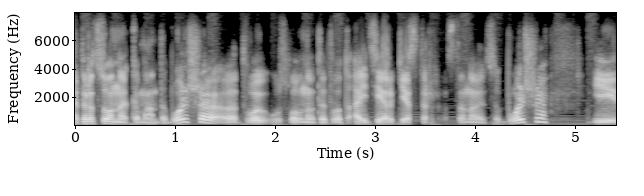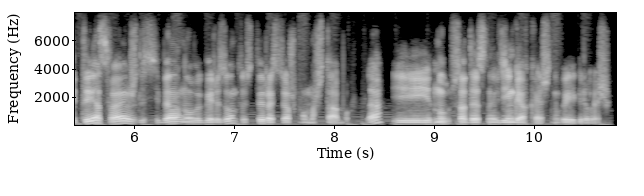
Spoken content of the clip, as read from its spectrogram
операционная команда больше, э, твой, условно, вот этот вот IT-оркестр становится больше, и ты осваиваешь для себя новый горизонт, то есть ты растешь по масштабу, да, и, ну, соответственно, в деньгах, конечно, выигрываешь.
